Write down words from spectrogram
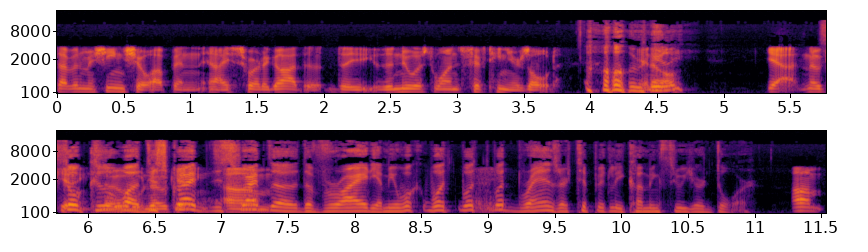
seven machines show up, and, and I swear to God, the, the the newest one's 15 years old. Oh, You really? know, Yeah, no so, kidding. so no, well, no describe kidding. describe Um, the, the variety. I mean, what what what what brands are typically coming through your door? Um,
